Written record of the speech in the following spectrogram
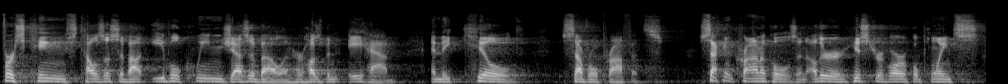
First Kings tells us about evil Queen Jezebel and her husband Ahab, and they killed several prophets. Second Chronicles and other historical points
